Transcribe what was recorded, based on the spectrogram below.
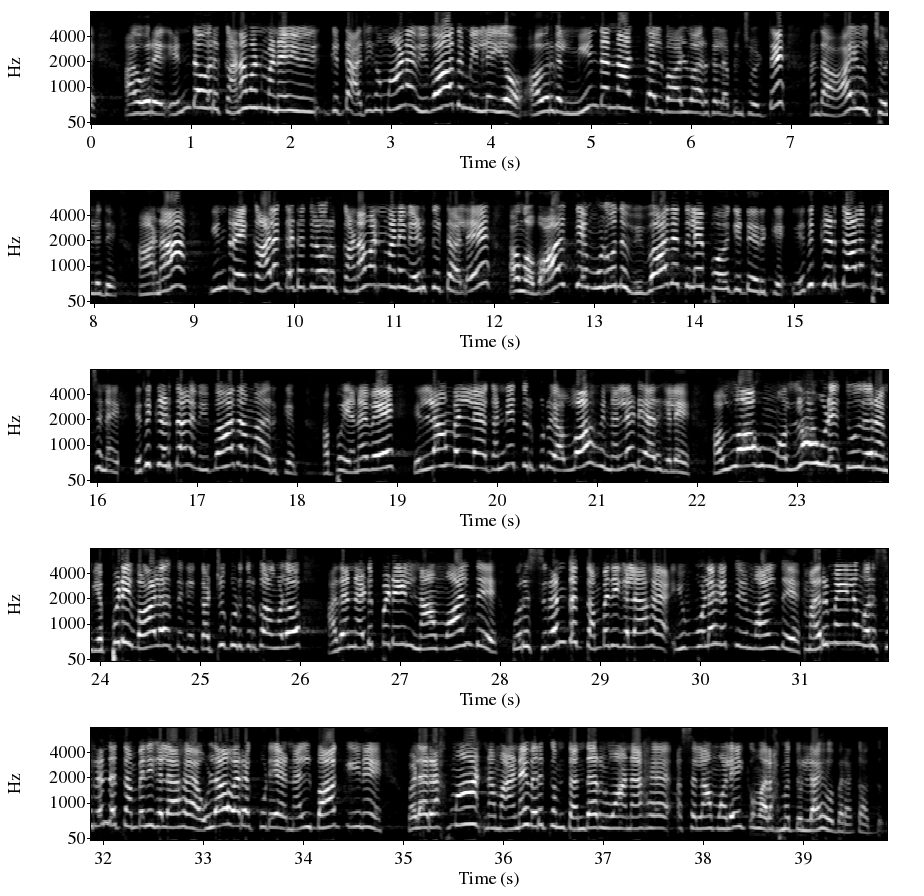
ஒரு எந்த ஒரு கணவன் மனைவி கிட்ட அதிகமான விவாதம் இல்லையோ அவர்கள் நீண்ட நாட்கள் வாழ்வார்கள் அப்படின்னு சொல்லிட்டு அந்த ஆய்வு சொல்லுது. ஆனால் இன்றைய காலகட்டத்தில் ஒரு கணவன் மனைவி எடுத்துட்டாலே அவங்க வாழ்க்கை முழுவதும் விவாதத்திலே போய்கிட்டு இருக்கு. எதுக்கு எடுத்தாலும் பிரச்சனை எதுக்கு எடுத்தாலும் விவாதமாக இருக்கு. அப்போ எனவே எல்லாம் வல்ல கண்ணியத்திற்குரிய அல்லாஹுவின் நல்லடியார்களே அல்லாஹும் அல்லாஹுடைய தூதரம் எப்படி வாழறதுக்கு கற்றுக் கொடுத்துருக்காங்களோ அதன் அடிப்படையில் நாம் வாழ்ந்து ஒரு சிறந்த தம்பதிகளாக இவ்வுலகத்தில் வாழ்ந்து மறுமையிலும் ஒரு சிறந்த தம்பதிகளாக உலா வரக்கூடிய நல்பாக்கினை வள ரஹ்மான் நம் அனைவருக்கும் தந்தருள்வானாக. அஸ்லாம் அலைக்கும் வரமத்துல்லாஹி வபரகாத்து.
